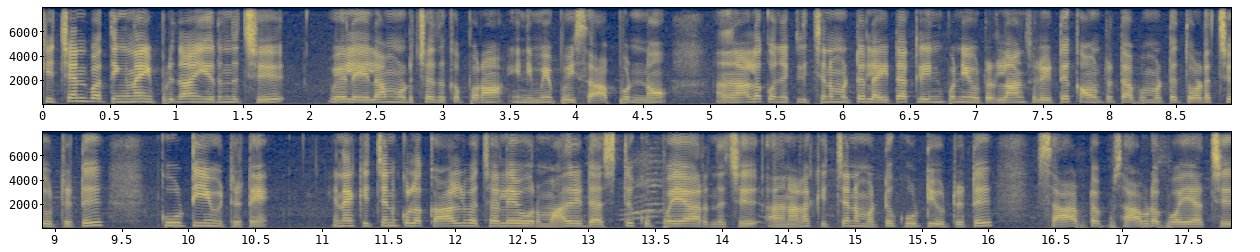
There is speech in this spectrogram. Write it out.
கிச்சன் பார்த்திங்கன்னா இப்படி தான் இருந்துச்சு. வேலையெல்லாம் முடிச்சதுக்கப்புறம் இனிமேல் போய் சாப்பிட்ணும். அதனால் கொஞ்சம் கிச்சனை மட்டும் லைட்டாக க்ளீன் பண்ணி விட்டுடலான்னு சொல்லிட்டு கவுண்டர் டாப்பை மட்டும் தொடச்சி விட்டுட்டு கூட்டியும் விட்டுட்டேன். ஏன்னா கிச்சனுக்குள்ளே கால் வச்சாலே ஒரு மாதிரி டஸ்ட்டு குப்பையாக இருந்துச்சு. அதனால் கிச்சனை மட்டும் கூட்டி விட்டுட்டு சாப்பிட்ட சாப்பிட போயாச்சு.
